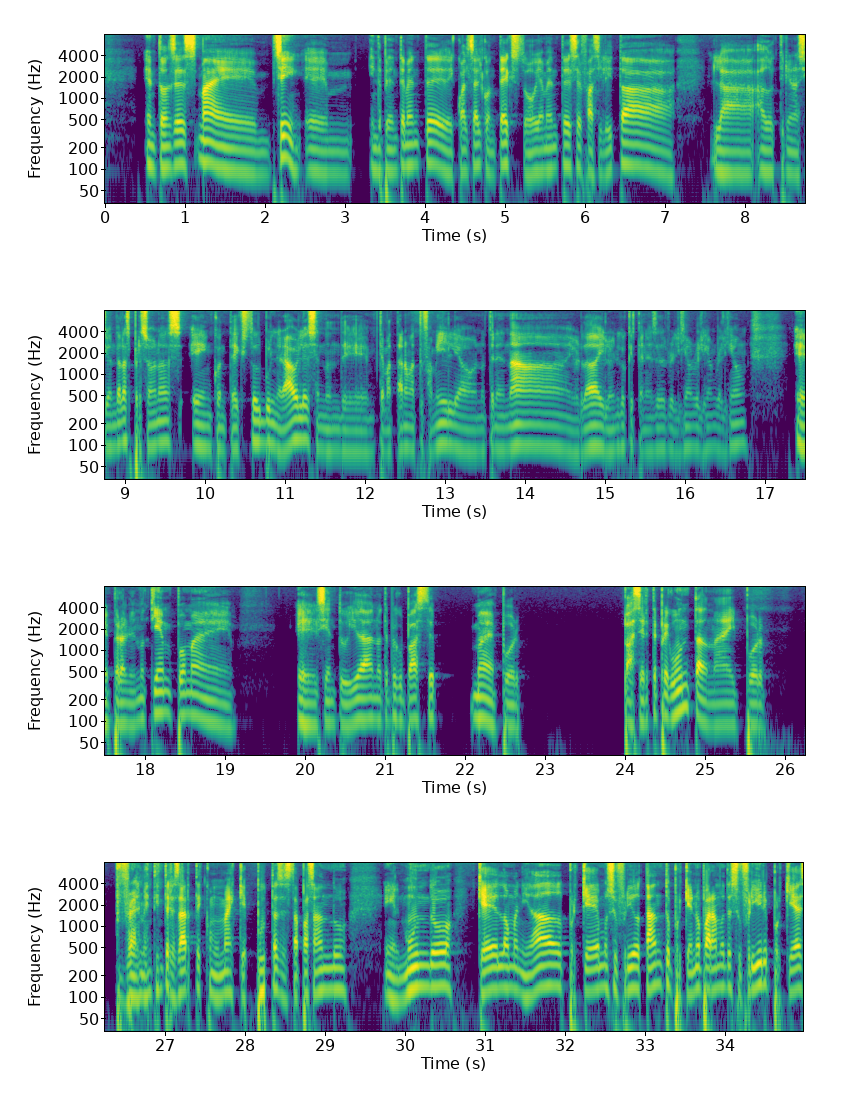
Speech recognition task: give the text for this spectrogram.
entonces, mae, sí, em, independientemente de cuál sea el contexto. Obviamente se facilita la adoctrinación de las personas en contextos vulnerables, en donde te mataron a tu familia o no tienes nada, ¿verdad? Y lo único que tenés es religión, religión, religión. Eh, pero al mismo tiempo, mae, eh, si en tu vida no te preocupaste mae, por hacerte preguntas, mae, por realmente interesarte como, mae, qué putas está pasando en el mundo, qué es la humanidad, por qué hemos sufrido tanto, por qué no paramos de sufrir, por qué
